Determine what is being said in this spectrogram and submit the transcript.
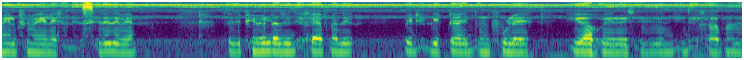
মেল ফিমেল এখানে ছেড়ে দেবেন। তো যে ফিমেলটা যদি দেখায় আপনাদের, পেটের দিকটা একদম ফুলে ইয়া হয়ে রয়েছে। দেখায় আপনাদের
